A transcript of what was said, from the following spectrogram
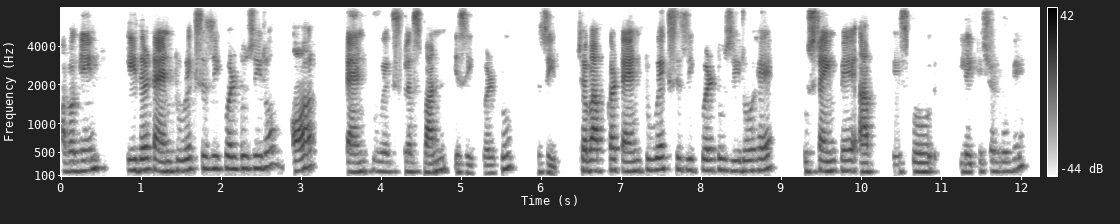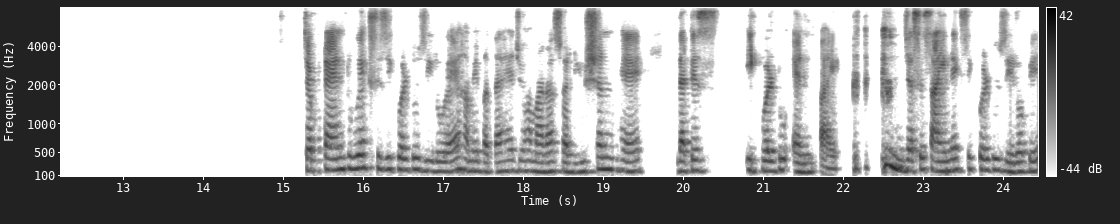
अब अगेन इधर tan two x is equal to zero और tan two x plus one is equal to zero जब आपका tan two x is equal to zero है, उस टाइम पे आप इसको लेके चलोगे। जब two x is equal to zero है, हमें पता है जो हमारा सॉल्यूशन है that is equal to n pi जैसे sine x equal to zero पे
